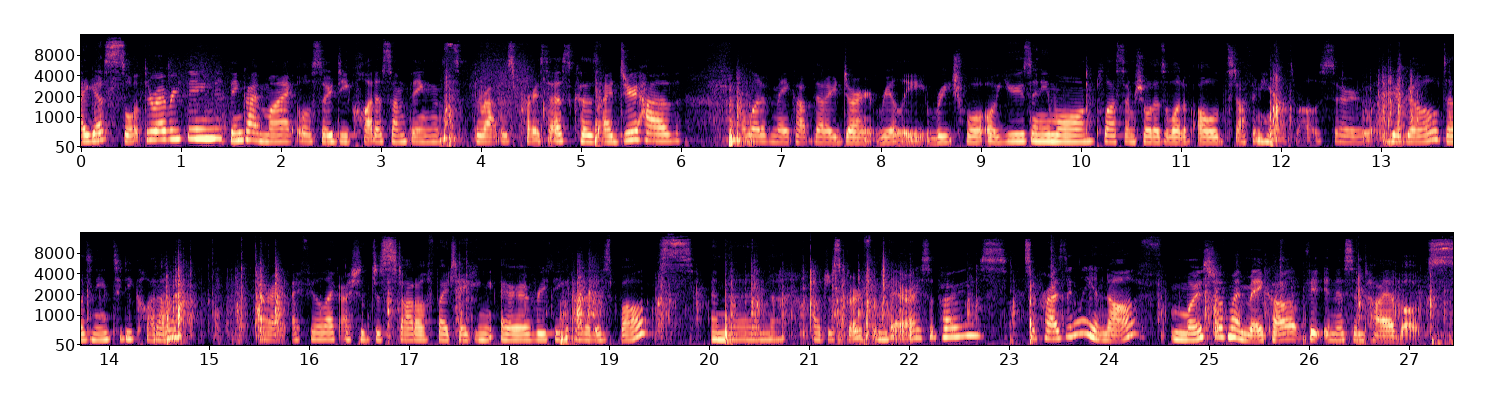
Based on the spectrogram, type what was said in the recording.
I guess, sort through everything. I think I might also declutter some things throughout this process because I do have a lot of makeup that I don't really reach for or use anymore. Plus, I'm sure there's a lot of old stuff in here as well. So your girl does need to declutter. Alright, I feel like I should just start off by taking everything out of this box. And then I'll just go from there, I suppose. Surprisingly enough, most of my makeup fit in this entire box.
